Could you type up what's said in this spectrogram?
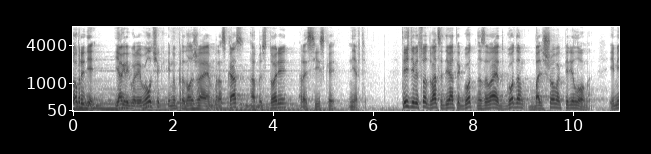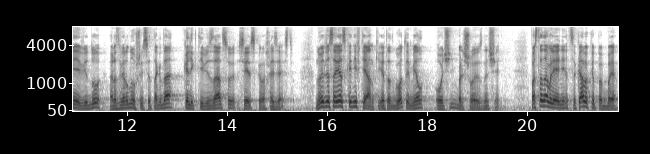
Добрый день, я Григорий Волчек, и мы продолжаем рассказ об истории российской нефти. 1929 год называют годом большого перелома, имея в виду развернувшуюся тогда коллективизацию сельского хозяйства. Но и для советской нефтянки этот год имел очень большое значение. Постановление ЦК ВКПБ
